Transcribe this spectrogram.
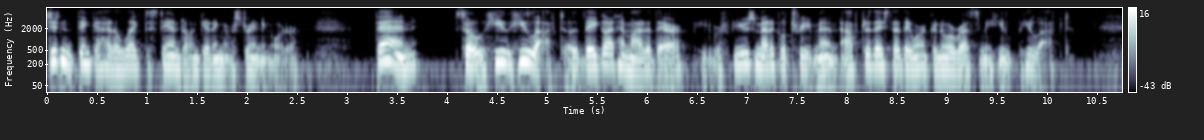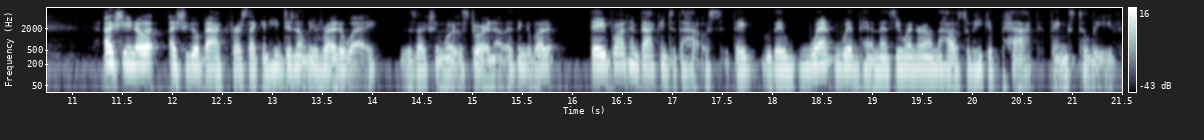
didn't think I had a leg to stand on getting a restraining order. Then, so he, he left. Uh, they got him out of there. He refused medical treatment. After they said they weren't going to arrest me, he, he left. Actually, you know what? I should go back for a second. He didn't leave right away. There's actually more to the story now that I think about it they brought him back into the house. They they went with him as he went around the house so he could pack things to leave.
